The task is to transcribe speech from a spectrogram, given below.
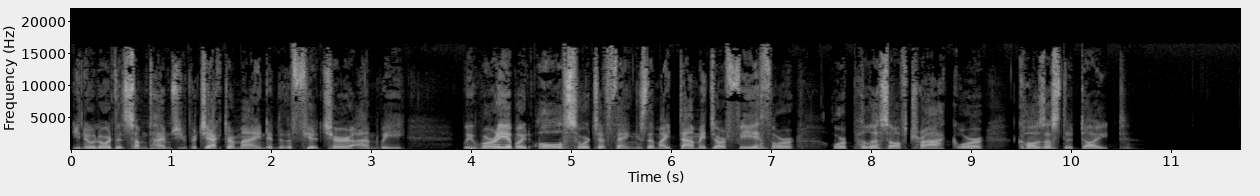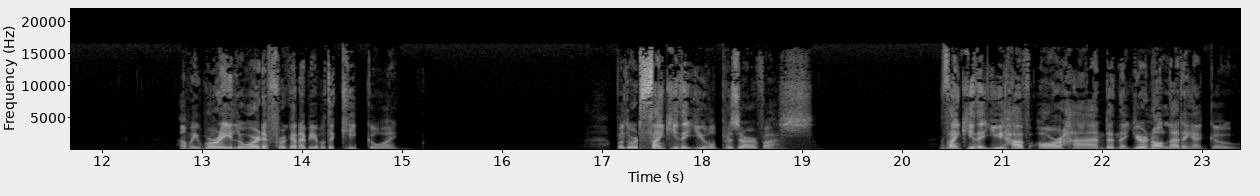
You know, Lord, that sometimes we project our mind into the future and we we worry about all sorts of things that might damage our faith or or pull us off track or cause us to doubt. And we worry, Lord, if we're going to be able to keep going. But Lord, thank you that you will preserve us. Thank you that you have our hand and that you're not letting it go.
